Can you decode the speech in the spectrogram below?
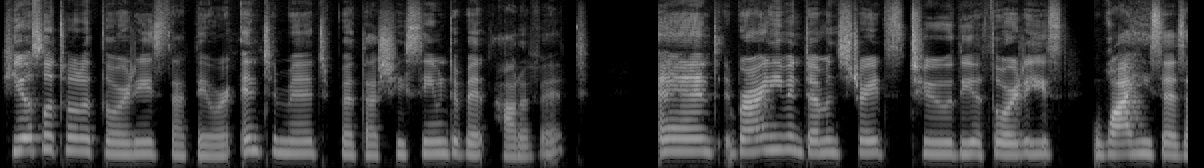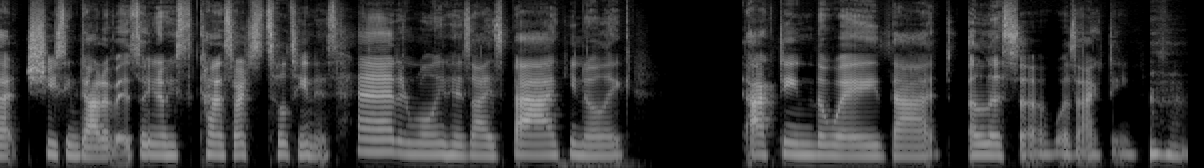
He also told authorities that they were intimate, but that she seemed a bit out of it. And Brian even demonstrates to the authorities why he says that she seemed out of it. So, you know, he kind of starts tilting his head and rolling his eyes back, you know, like acting the way that Alyssa was acting. Mm-hmm.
